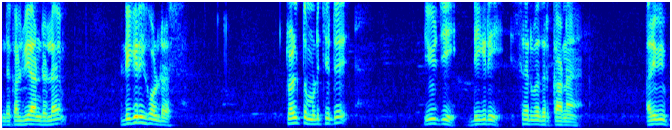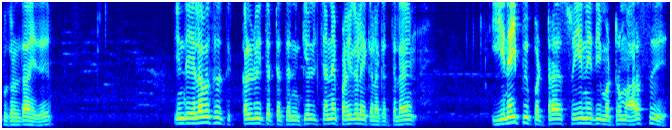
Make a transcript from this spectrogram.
இந்த கல்வியாண்டில் டிகிரி ஹோல்டர்ஸ் டுவெல்த்து முடிச்சுட்டு யூஜி டிகிரி சேர்வதற்கான அறிவிப்புகள் தான் இது. இந்த இலவச கல்வி திட்டத்தின் கீழ் சென்னை பல்கலைக்கழகத்தில் இணைப்பு பெற்ற சுயநிதி மற்றும் அரசு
